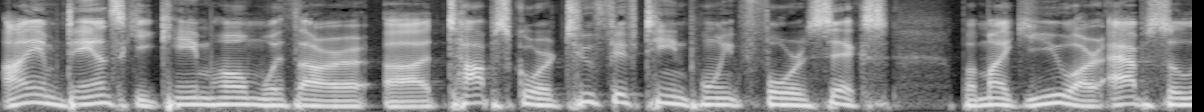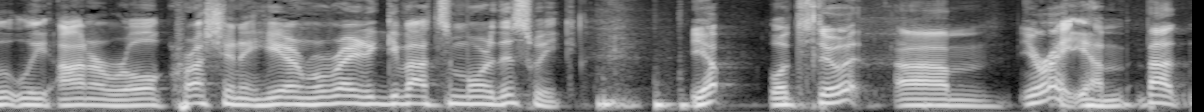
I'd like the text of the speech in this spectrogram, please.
I am Dansky came home with our uh, top score 215.46. But Mike, you are absolutely on a roll, crushing it here, and we're ready to give out some more this week. Yep, let's do it. Um, you're right. Yeah, about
